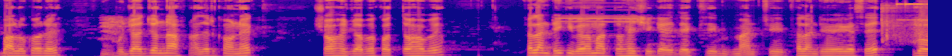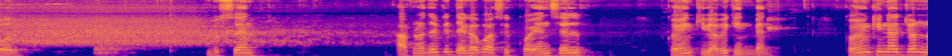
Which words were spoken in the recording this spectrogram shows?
ভালো করে বোঝার জন্য আপনাদেরকে অনেক সহজভাবে করতে হবে। ফেলানটি কীভাবে মারতে হয় শিখাই দেখছি মানছি ফেলানটি হয়ে গেছে, গোল। বুঝছেন? আপনাদেরকে দেখাবো আজকে কয়েন সেল কয়েন কীভাবে কিনবেন। কয়েন কেনার জন্য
